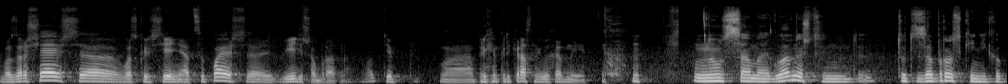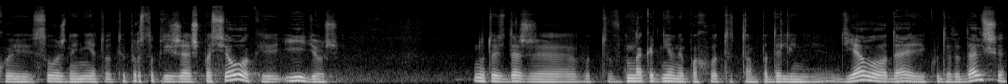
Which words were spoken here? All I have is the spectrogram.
возвращаешься, в воскресенье отсыпаешься, едешь обратно. Вот тебе э, прекрасные выходные. Ну, самое главное, что тут заброски никакой сложной нету. Ты просто приезжаешь в поселок и, и идешь. Ну, то есть даже вот в многодневный поход там по долине дьявола, да, и куда-то дальше,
